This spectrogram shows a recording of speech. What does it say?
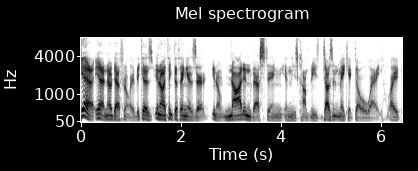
Yeah, yeah, no, definitely. Because, you know, I think the thing is that, you know, not investing in these companies doesn't make it go away. Like,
